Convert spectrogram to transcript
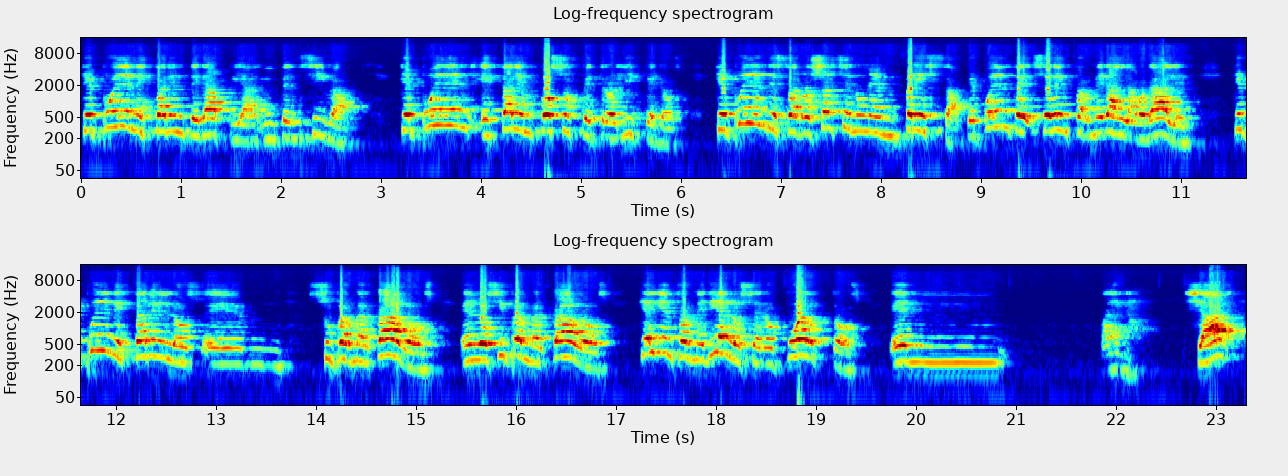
que pueden estar en terapia intensiva, que pueden estar en pozos petrolíferos, que pueden desarrollarse en una empresa, que pueden ser enfermeras laborales, que pueden estar en los eh, supermercados, en los hipermercados, que hay enfermería en los aeropuertos, en... Bueno, ya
